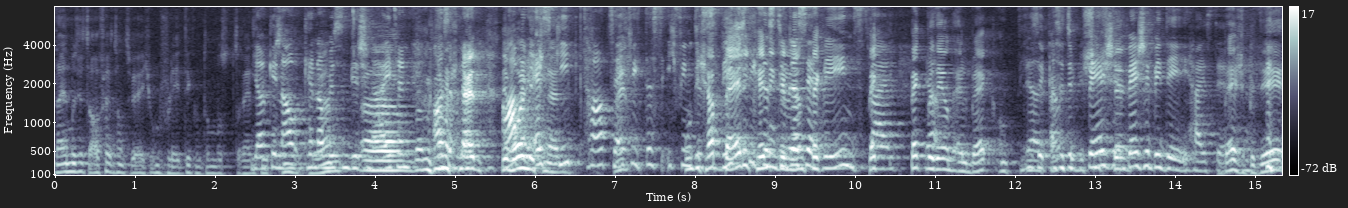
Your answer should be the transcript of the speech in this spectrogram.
nein, ich muss jetzt aufhören, sonst wäre ich unflätig und du musst rein. Ja, genau, genau ja. müssen wir Äh, schneiden. müssen also, schneiden. Wir aber es schneiden. gibt tatsächlich, das, ich finde es beide wichtig, dass du das erwähnst, Beck, weil... Beck ja, BD und El Beck und diese ja, ganze also Geschichte. Beige, Beige BD heißt der. Beige BD.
